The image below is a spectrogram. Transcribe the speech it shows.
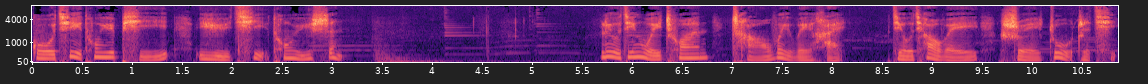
骨气通于脾，雨气通于肾。六经为川，肠胃为海，九窍为水柱之气。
